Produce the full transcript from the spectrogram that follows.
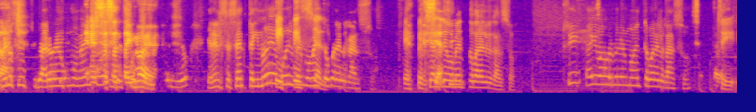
Me lo cacha. censuraron en un momento. En el y después 69. volvió. En el 69 vuelve el Especial. momento para el ganso. Especial, Especial, de sí. momento para el ganso. Sí, ahí va a volver el momento para el ganso. Sí,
